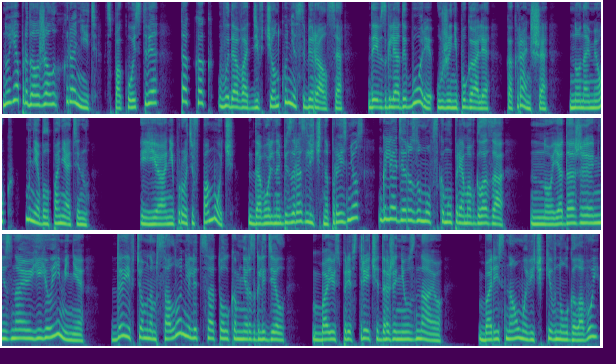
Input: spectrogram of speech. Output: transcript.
Но я продолжал хранить спокойствие, так как выдавать девчонку не собирался. Да и взгляды Бори уже не пугали, как раньше, но намек мне был понятен. «Я не против помочь», – довольно безразлично произнес, глядя Разумовскому прямо в глаза. «Но я даже не знаю ее имени, да и в темном салоне лица толком не разглядел. Боюсь, при встрече даже не узнаю». Борис Наумович кивнул головой,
